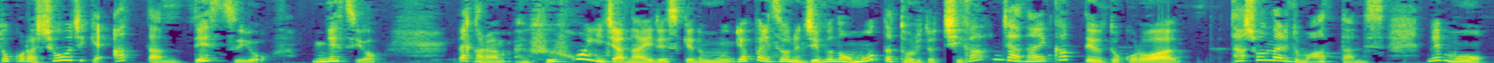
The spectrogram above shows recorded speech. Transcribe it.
ところは正直あったんですよ。ですよ。だから、不本意じゃないですけども、やっぱりその自分の思った通りと違うんじゃないかっていうところは、多少なりともあったんです。でも、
